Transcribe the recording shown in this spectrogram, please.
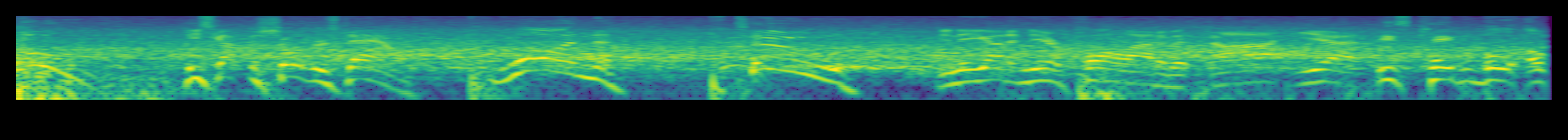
Boom! He's got the shoulders down. One, two, and he got a near fall out of it. Not yet. He's capable of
